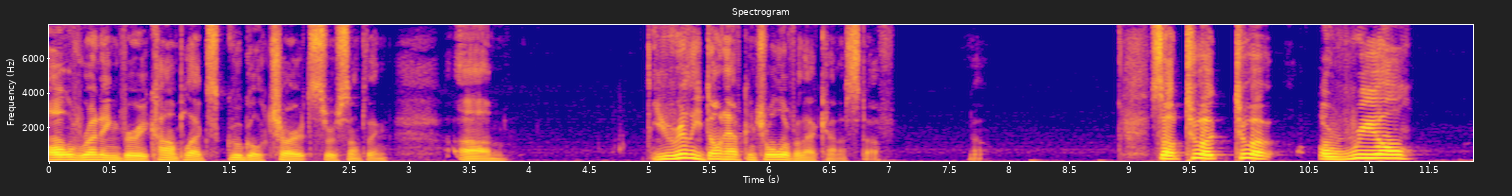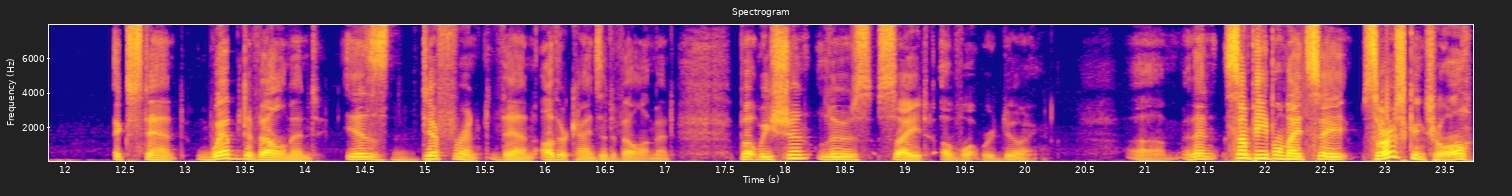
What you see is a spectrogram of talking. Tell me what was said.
all running very complex Google charts or something. Um, you really don't have control over that kind of stuff. No. So to a to a, a real extent, web development is different than other kinds of development, but we shouldn't lose sight of what we're doing. Um, and then some people might say, source control,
